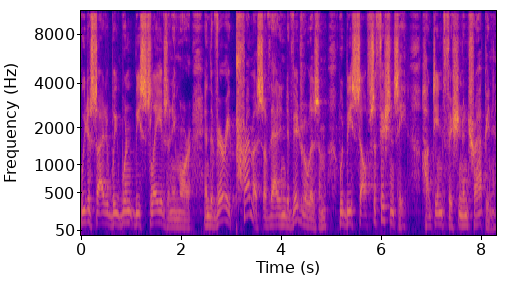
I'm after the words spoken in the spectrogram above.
We decided we wouldn't be slaves anymore. And the very premise of that individualism would be self sufficiency hunting, fishing, and trapping.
